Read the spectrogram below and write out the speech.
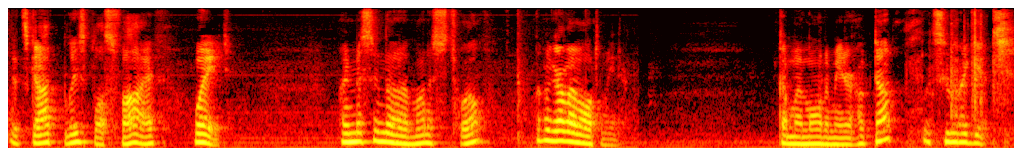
it's got at least plus five. Wait, am I missing the minus twelve? Let me grab my multimeter. Got my multimeter hooked up. Let's see what I get.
